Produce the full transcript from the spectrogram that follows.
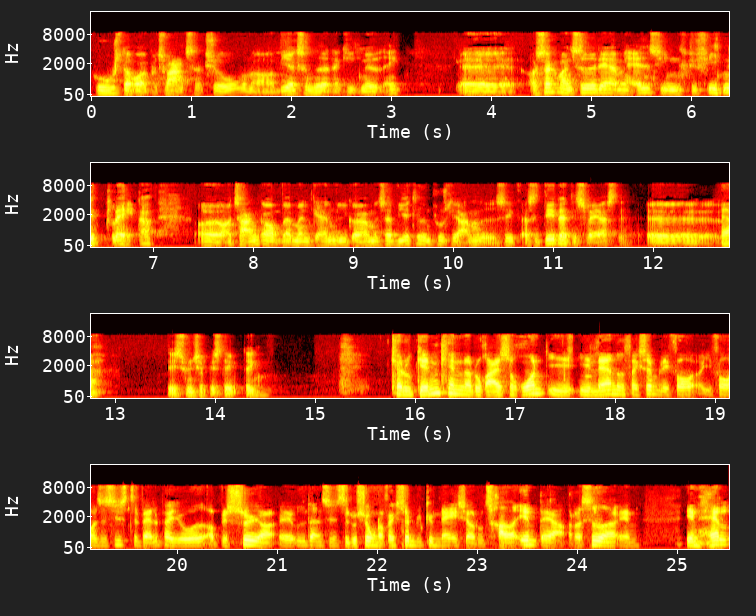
hus, der røg på tvangsaktion, og virksomheder, der gik ned. Ikke? Øh, og så kan man sidde der med alle sine fine planer og, og tanker om, hvad man gerne vil gøre, men så er virkeligheden pludselig anderledes. Ikke? Altså det er da det sværeste. Øh, ja. Det synes jeg bestemt ikke. Kan du genkende, når du rejser rundt i, i landet, for eksempel i, for, i forhold til sidste valgperiode, og besøger øh, uddannelsesinstitutioner, for eksempel gymnasier, og du træder ind der, og der sidder en, en halv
